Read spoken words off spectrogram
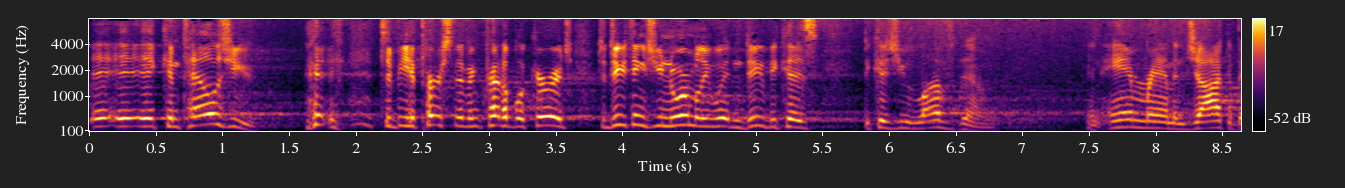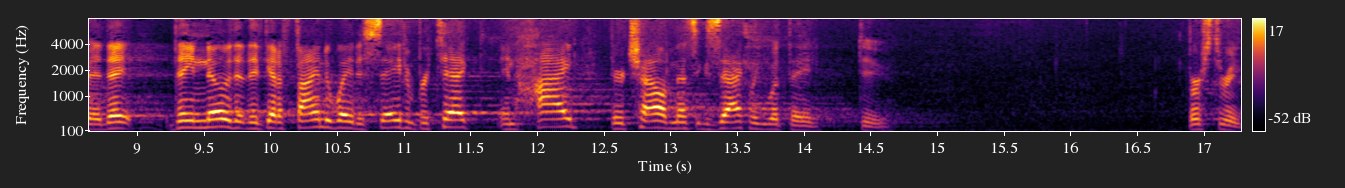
it, it compels you to be a person of incredible courage, to do things you normally wouldn't do because, because you love them and Amram and Jochebed, they, they know that they've got to find a way to save and protect and hide their child, and that's exactly what they do. Verse 3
